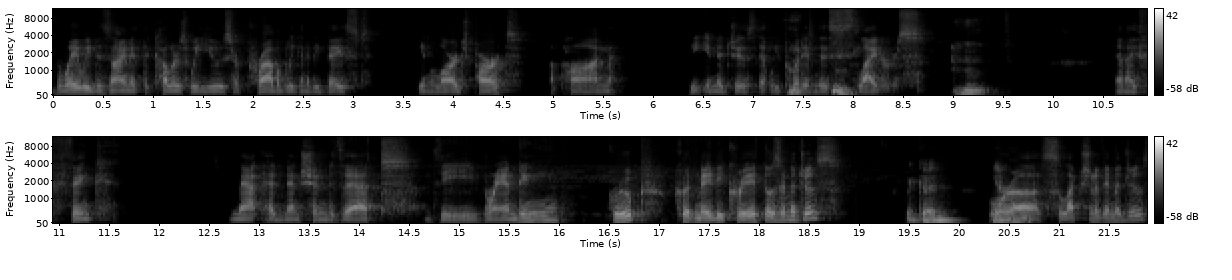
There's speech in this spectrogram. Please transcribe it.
the way we design it, the colors we use are probably going to be based in large part upon the images that we put in these sliders. Mhm. And I think Matt had mentioned that the branding group could maybe create those images We could. or Yeah. a selection of images.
